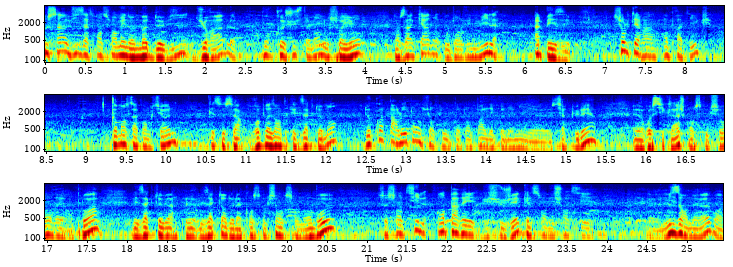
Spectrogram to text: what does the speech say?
Tout ça vise à transformer nos modes de vie durables pour que justement nous soyons dans un cadre ou dans une ville apaisée. Sur le terrain, en pratique, comment ça fonctionne? Qu'est-ce que ça représente exactement? De quoi parle-t-on surtout quand on parle d'économie euh, circulaire? Euh, Recyclage, construction, réemploi. Euh, les acteurs de la construction sont nombreux. Se sont-ils emparés du sujet? Quels sont les chantiers mis en œuvre?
